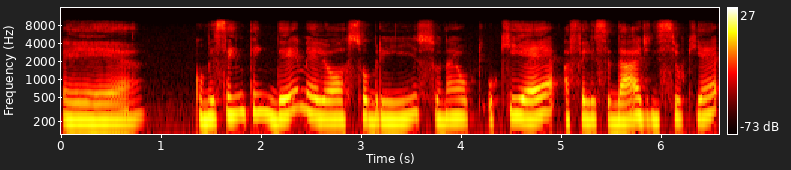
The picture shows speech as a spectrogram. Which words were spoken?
É, comecei a entender melhor sobre isso, né? O, o que é a felicidade em si, o que é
